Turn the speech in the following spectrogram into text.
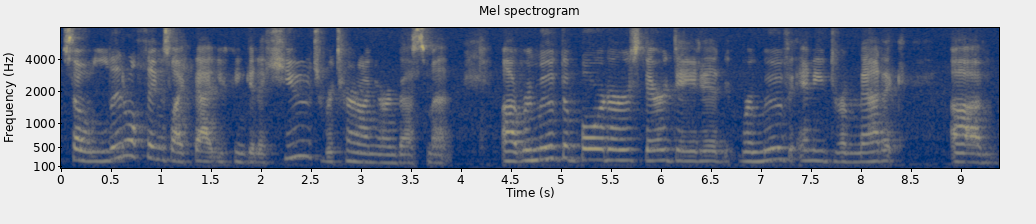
So little things like that, you can get a huge return on your investment. Uh, remove the borders, they're dated. Remove any dramatic um,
